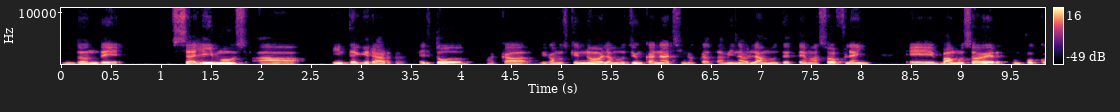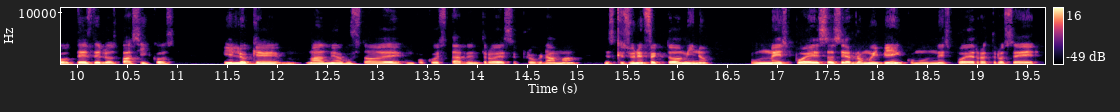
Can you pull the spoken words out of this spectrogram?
donde salimos a integrar el todo. Acá digamos que no hablamos de un canal, sino acá también hablamos de temas offline. Eh, vamos a ver un poco desde los básicos y lo que más me ha gustado de un poco estar dentro de ese programa es que es un efecto dominó un mes puedes hacerlo muy bien, como un mes puedes retroceder.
